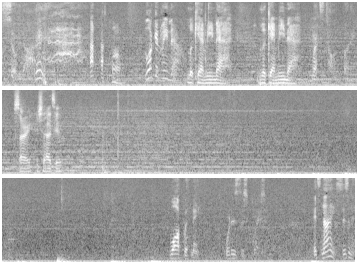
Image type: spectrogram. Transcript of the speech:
So did I. Hey! Wow. Look at me now! Look at me now. Look at me now. Let's talk, buddy. Sorry, I just had to. It's nice, isn't it?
